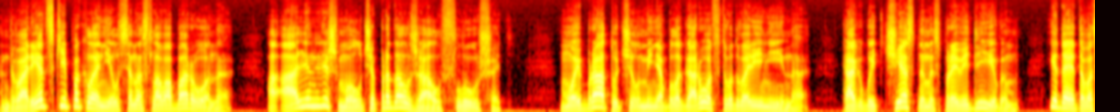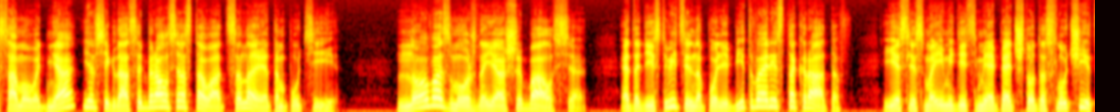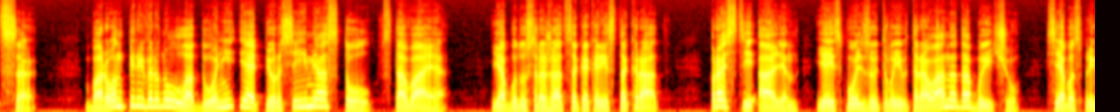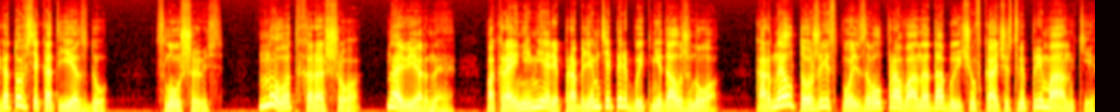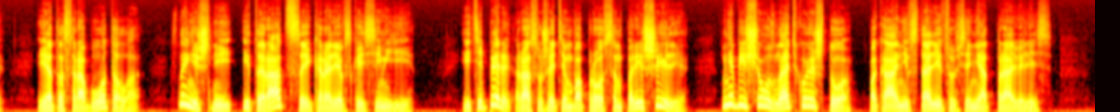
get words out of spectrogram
Дворецкий поклонился на слова барона, а Аллен лишь молча продолжал слушать. «Мой брат учил меня благородству дворянина, как быть честным и справедливым, и до этого самого дня я всегда собирался оставаться на этом пути. Но, возможно, я ошибался. Это действительно поле битвы аристократов. Если с моими детьми опять что-то случится... Барон перевернул ладони и оперся ими о стол, вставая. «Я буду сражаться как аристократ. Прости, Ален, я использую твои трава на добычу. Себас, приготовься к отъезду». «Слушаюсь». «Ну вот, хорошо. Наверное. По крайней мере, проблем теперь быть не должно». Корнел тоже использовал права на добычу в качестве приманки. И это сработало с нынешней итерацией королевской семьи. И теперь, раз уж этим вопросом порешили, мне бы еще узнать кое-что, пока они в столицу все не отправились.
